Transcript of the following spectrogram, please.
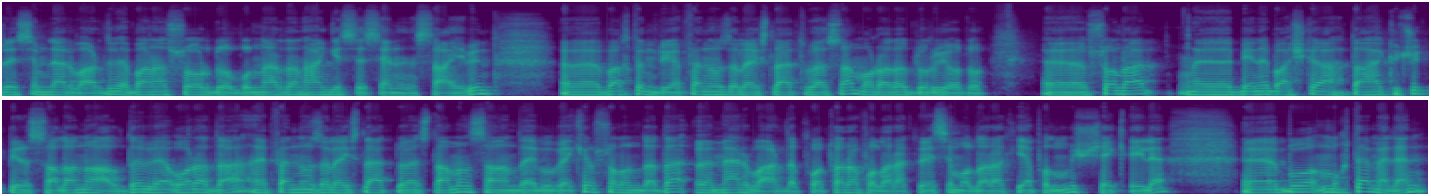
resimler vardı ve bana sordu bunlardan hangisi senin sahibin? E, baktım diyor Efendimiz Aleyhisselatü Vesselam orada duruyordu. Ee, sonra e, beni başka daha küçük bir salonu aldı ve orada Efendimiz Aleyhisselatü Vesselam'ın sağında Ebu Bekir solunda da Ömer vardı. Fotoğraf olarak resim olarak yapılmış şekliyle. Ee, bu muhtemelen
